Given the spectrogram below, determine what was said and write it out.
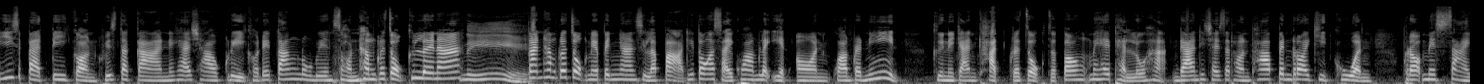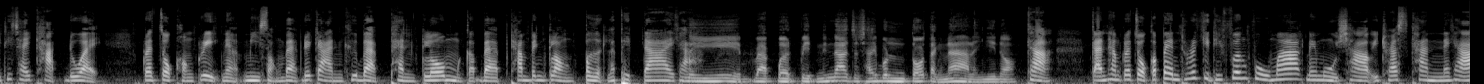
328 ปีก่อนคริสตกาลนะคะ ชาวกรีกเขาได้ตั้งโรงเรียนสอนทำกระจกขึ้นเลยนะ นี่ การทำกระจกเนี่ยเป็นงานศิลปะที่ต้องอาศัยความละเอียดอ่อน ความประณีต คือในการขัดกระจกจะต้องไม่ให้แผ่นโลหะ ด้านที่ใช้สะท้อนภาพเป็นรอยขีดข่วน เพราะเม็ดทรายที่ใช้ขัดด้วย กระจกของกรีกเนี่ยมี 2 แบบด้วยกัน คือแบบแผ่นกลมกับแบบทำเป็นกล่องเปิดและปิดได้ค่ะนี่แบบเปิดปิดนี่น่าจะใช้บนโต๊ะแต่งหน้าอะไรอย่างนี้เนาะค่ะการทำกระจกก็เป็นธุรกิจที่เฟื่องฟูมากในหมู่ชาวอิทรัสกันนะคะ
